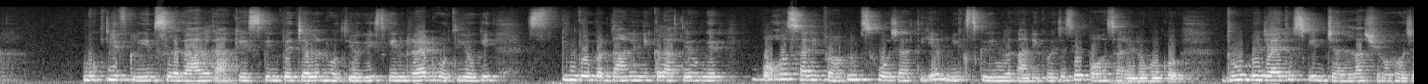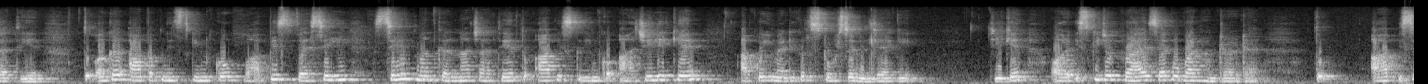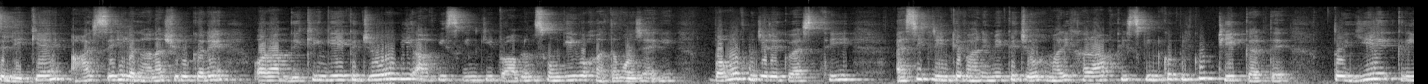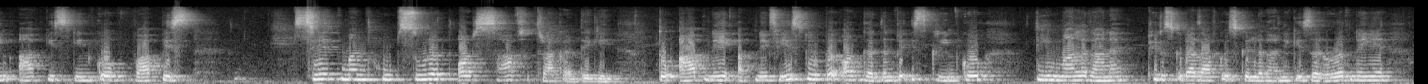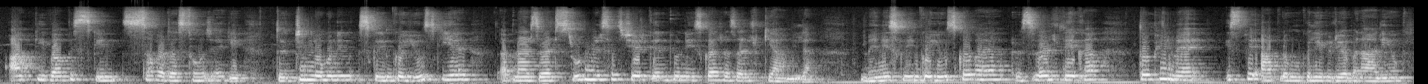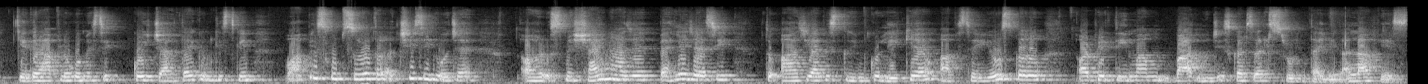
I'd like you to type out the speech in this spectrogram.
मुख्तलिफ़ क्रीम्स लगा लगा के स्किन पे जलन होती होगी स्किन रेड होती होगी स्किन के ऊपर दाने निकल आते होंगे। बहुत सारी प्रॉब्लम्स हो जाती है मिक्स क्रीम लगाने की वजह से बहुत सारे लोगों को। धूप में जाए तो स्किन जलना शुरू हो जाती है। तो अगर आप अपनी स्किन को वापस वैसे ही सेहतमंद करना चाहते हैं तो आप इस क्रीम को आज ही लेके आए। आपको ये मेडिकल स्टोर से मिल जाएगी। ठीक है? और इसकी जो प्राइस है वो वन हंड्रेड है। आप इसे लेके आज से ही लगाना शुरू करें और आप देखेंगे कि जो भी आपकी स्किन की प्रॉब्लम्स होंगी, वो ख़त्म हो जाएगी। बहुत मुझे रिक्वेस्ट थी ऐसी क्रीम के बारे में कि जो हमारी ख़राब की स्किन को बिल्कुल ठीक कर दे। तो ये क्रीम आपकी स्किन को वापस सेहतमंद, खूबसूरत और साफ़ सुथरा कर देगी। तो आपने अपने फेस के ऊपर और गर्दन पे इस क्रीम को तीन माह लगाना है, फिर उसके बाद आपको इसको लगाने की ज़रूरत नहीं है। आपकी वापस स्किन ज़बरदस्त हो जाएगी। तो जिन लोगों ने इस क्रीम को यूज़ किया है, अपना रिज़ल्ट ज़रूर मेरे साथ शेयर करें कि उन्हें इसका रिज़ल्ट क्या मिला। मैंने स्क्रीन को यूज़ करवाया रिज़ल्ट देखा तो फिर मैं इस पर आप लोगों के लिए वीडियो बना रही हूँ कि अगर आप लोगों में से कोई चाहता है कि उनकी स्किन वापस खूबसूरत और अच्छी सी हो जाए और उसमें शाइन आ जाए पहले जैसी तो आज ही आप इस क्रीम को लेके आओ आप इसे यूज़ करो। और फिर तीन माह बाद मुझे इसका रिज़ल्ट ज़रूर बताइएगा। अल्लाह हाफिज़।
